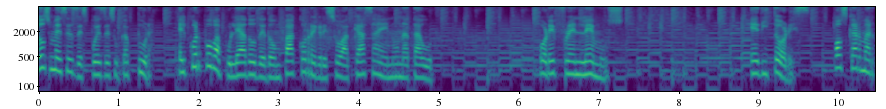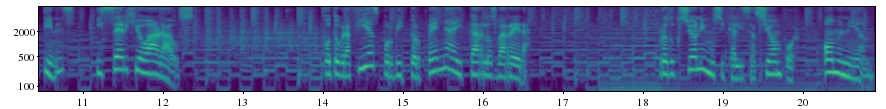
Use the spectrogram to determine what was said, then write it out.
Dos meses después de su captura, el cuerpo vapuleado de Don Paco regresó a casa en un ataúd. Por Efren Lemus. Editores: Oscar Martínez y Sergio Arauz. Fotografías por Víctor Peña y Carlos Barrera. Producción y musicalización por Omnium.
